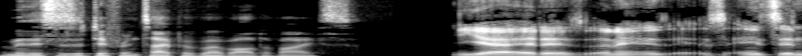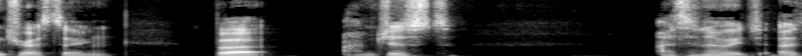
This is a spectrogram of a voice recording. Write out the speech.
I mean, this is a different type of mobile device. Yeah, it is, and it, it's it's interesting, but I'm just I don't know. It, I,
